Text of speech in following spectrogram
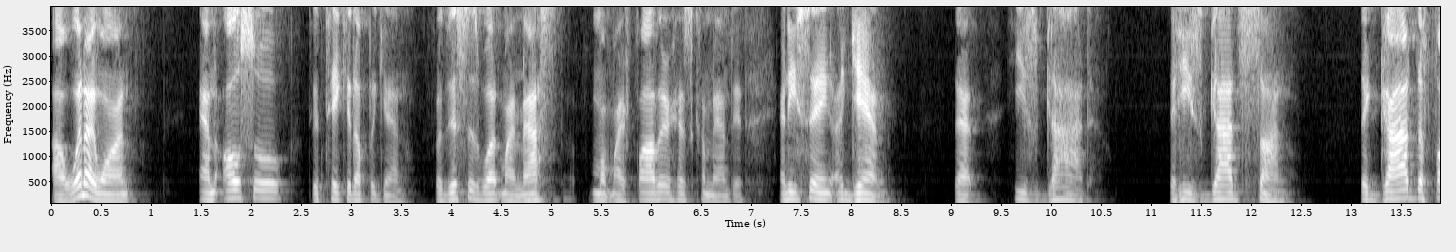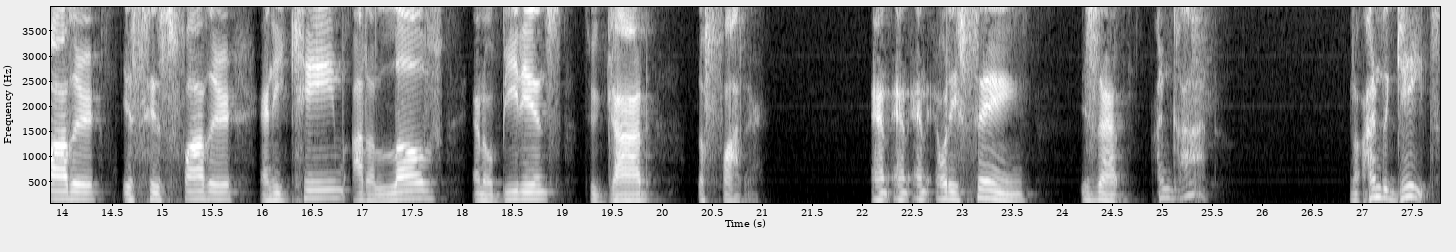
uh, when I want and also to take it up again. For this is what my master, what my father has commanded. And he's saying again that he's God, that he's God's son, that God the Father is his father, and he came out of love and obedience to God the Father. And, and, and what he's saying is that I'm God. You know, I'm the gate.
